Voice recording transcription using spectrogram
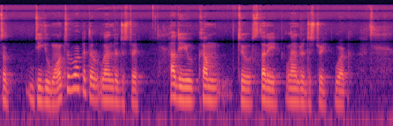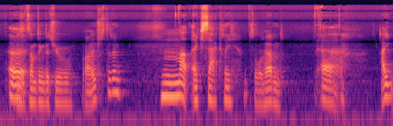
So, do you want to work at the land registry? How do you come to study land registry work? Is uh, it something that you are interested in? Not exactly So, what happened? uh, I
